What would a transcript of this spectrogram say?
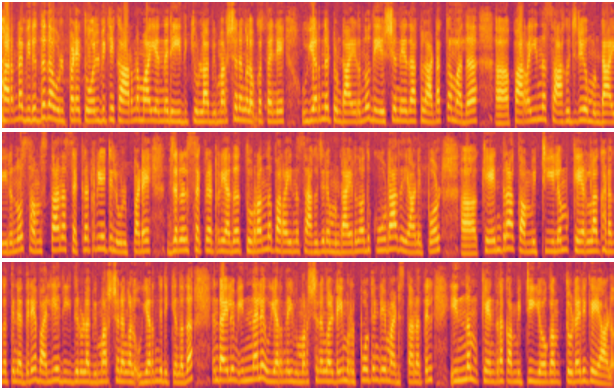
ഭരണവിരുദ്ധത ഉൾപ്പെടെ തോൽവിക്ക് കാരണമായി എന്ന രീതിക്കുള്ള വിമർശനങ്ങളൊക്കെ തന്നെ ഉയർന്നിട്ടുണ്ടായിരുന്നു. ദേശീയ നേതാക്കൾ അടക്കം അത് പറയുന്ന സാഹചര്യവും ഉണ്ടായിരുന്നു. സംസ്ഥാന സെക്രട്ടേറിയറ്റിൽ ഉൾപ്പെടെ ജനറൽ സെക്രട്ടറി അത് തുറന്നു പറയുന്ന സാഹചര്യം ഉണ്ടായിരുന്നു. അത് കൂടാതെയാണ് ഇപ്പോൾ കേന്ദ്ര കമ്മിറ്റിയിലും കേരള ഘടകത്തിനെതിരെ വലിയ രീതിയിലുള്ള വിമർശനങ്ങൾ ഉയർന്നിരിക്കുന്നത്. എന്തായാലും ഇന്നലെ ഉയർന്ന ഈ വിമർശനങ്ങളുടെയും റിപ്പോർട്ടിന്റെയും അടിസ്ഥാനത്തിൽ ഇന്നും കേന്ദ്ര കമ്മിറ്റി യോഗം തുടരുകയാണ്.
